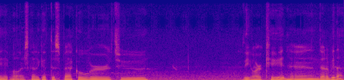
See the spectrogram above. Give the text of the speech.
Okay, well, I just gotta get this back over to the arcade, and that'll be that.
